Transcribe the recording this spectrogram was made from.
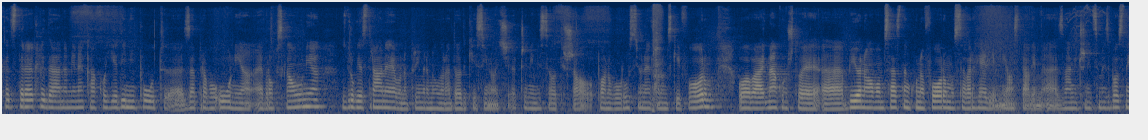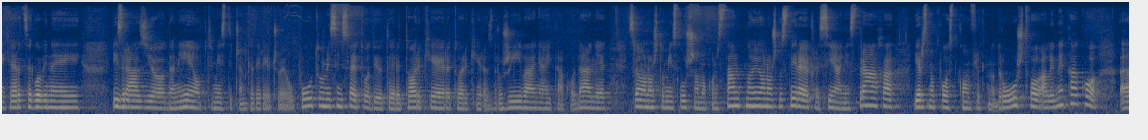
Kad ste rekli da nam je nekako jedini put e, zapravo Unija, Evropska Unija, s druge strane, evo, na primjer, Milorad Dodik je sinoć, e, čini mi se, otišao ponovo u Rusiju na ekonomski forum. Ovaj, nakon što je e, bio na ovom sastanku na forumu sa Varheljem i ostalim zvaničnicima iz Bosne i Hercegovine i izrazio da nije optimističan kad je reč o EU putu. Mislim, sve je to dio te retorike, retorike razdruživanja i tako dalje. Sve ono što mi slušamo konstantno i ono što ste i rekli, sijanje straha, jer smo postkonfliktno društvo, ali nekako e,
